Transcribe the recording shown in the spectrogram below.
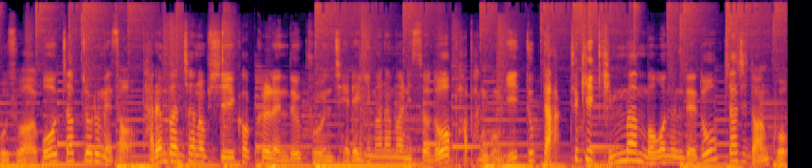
고소하고 짭조름해서 다른 반찬 없이 커클랜드 구운 재래김 하나만 있어도 밥 한 공기 뚝딱. 특히 김만 먹었는데도 짜지도 않고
